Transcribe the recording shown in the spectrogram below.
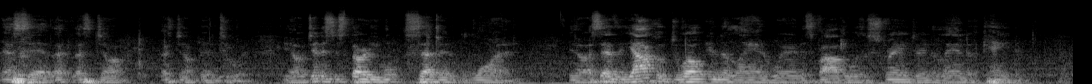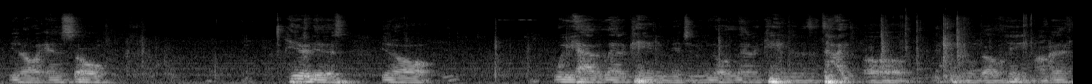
that said, let, let's jump let's jump into it. You know, Genesis 37 1. You know, it says, And Yaakov dwelt in the land wherein his father was a stranger in the land of Canaan. You know, and so here it is, you know, we have the land of Canaan mentioned. We know the land of Canaan is a type of the kingdom of Elohim. Amen.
